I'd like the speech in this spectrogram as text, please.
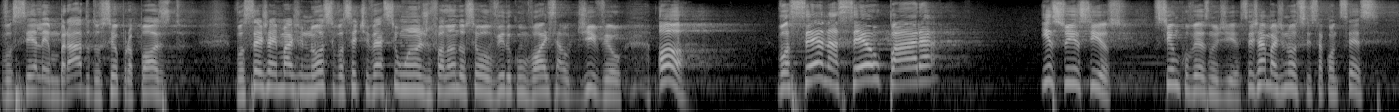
você é lembrado do seu propósito. Você já imaginou se você tivesse um anjo falando ao seu ouvido com voz audível: Oh, você nasceu para isso, isso, isso, cinco vezes no dia. Você já imaginou se isso acontecesse?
